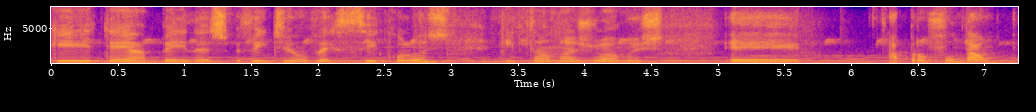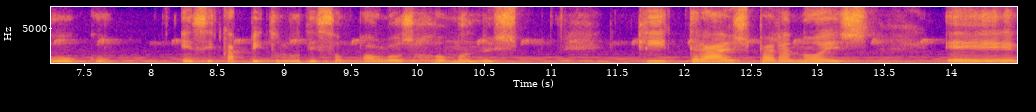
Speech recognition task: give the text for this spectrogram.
que tem apenas 21 versículos então, nós vamos é, aprofundar um pouco esse capítulo de São Paulo aos Romanos, que traz para nós é,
